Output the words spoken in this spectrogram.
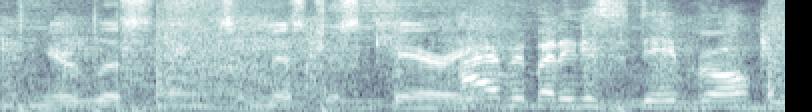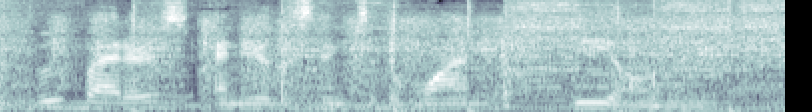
and you're listening to Mistress Carrie. Hi, everybody. This is Dave Grohl from the Foo Fighters, and you're listening to the one, the only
